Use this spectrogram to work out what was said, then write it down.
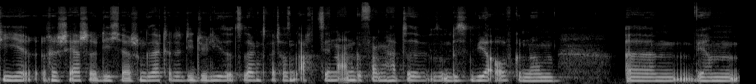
die Recherche, die ich ja schon gesagt hatte, die Julie sozusagen 2018 angefangen hatte, so ein bisschen wieder aufgenommen. Ähm, wir haben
